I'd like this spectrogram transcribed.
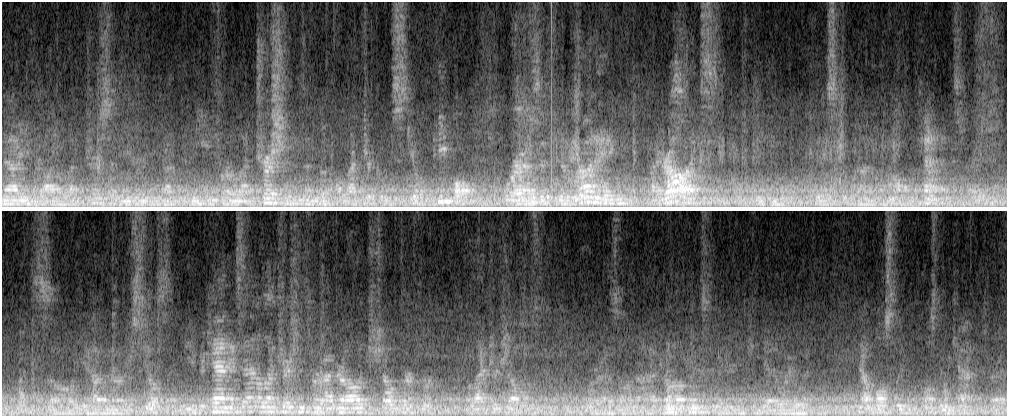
now you've got electricity, or you've got the need for electricians and electrically skilled people, whereas if you're running hydraulics, you can basically run all mechanics, right? So you have another skill set. You need mechanics and electricians for hydraulic shovel, for electric shovels, whereas on a hydraulic excavator, you can get away with, you know, mostly, mostly mechanics, right?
